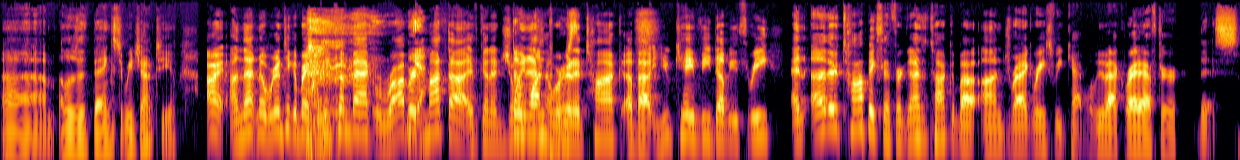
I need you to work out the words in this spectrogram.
um, Elizabeth Banks to reach out to you. All right. On that note, we're gonna take a break. When we come back, Robert Yeah. Mata is gonna join The us, and we're person. gonna talk about UK VW3 and other topics I forgot to talk about on Drag Race Recap. We'll be back right after this.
